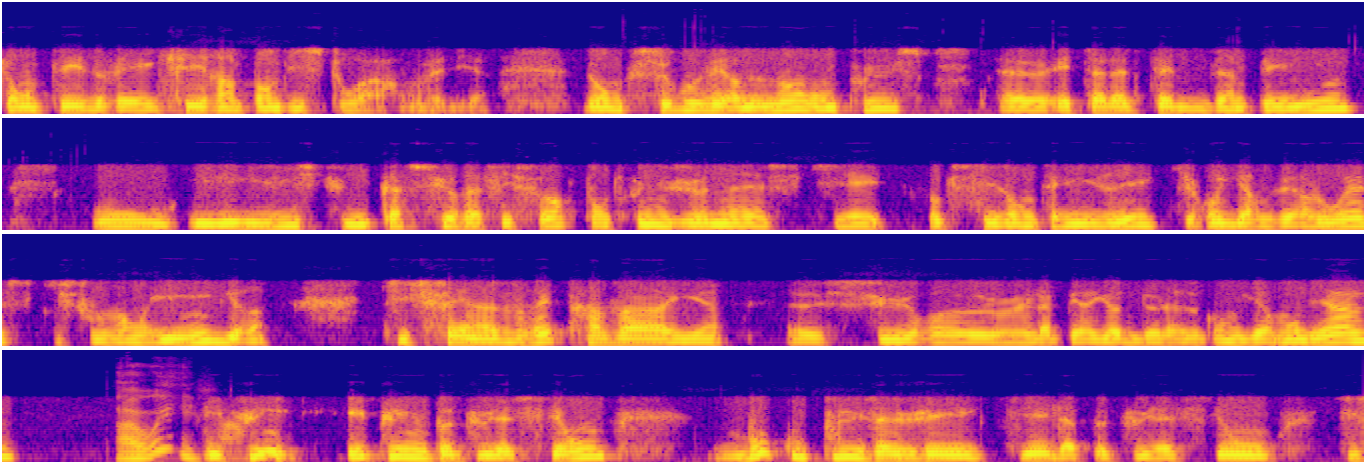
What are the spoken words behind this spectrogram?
tenter de réécrire un pan d'histoire, on va dire. Donc ce gouvernement, en plus, euh, est à la tête d'un pays où il existe une cassure assez forte entre une jeunesse qui est occidentalisée, qui regarde vers l'Ouest, qui souvent émigre, qui fait un vrai travail euh, sur euh, la période de la Seconde Guerre mondiale. Ah oui? Et puis, et puis une population beaucoup plus âgée, qui est la population qui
